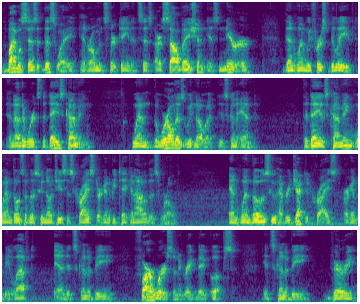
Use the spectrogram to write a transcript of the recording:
The Bible says it this way in Romans 13 it says, Our salvation is nearer than when we first believed. In other words, the day's coming when the world as we know it is going to end. The day is coming when those of us who know Jesus Christ are going to be taken out of this world. And when those who have rejected Christ are going to be left, and it's going to be far worse than a great big oops. It's going to be very,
